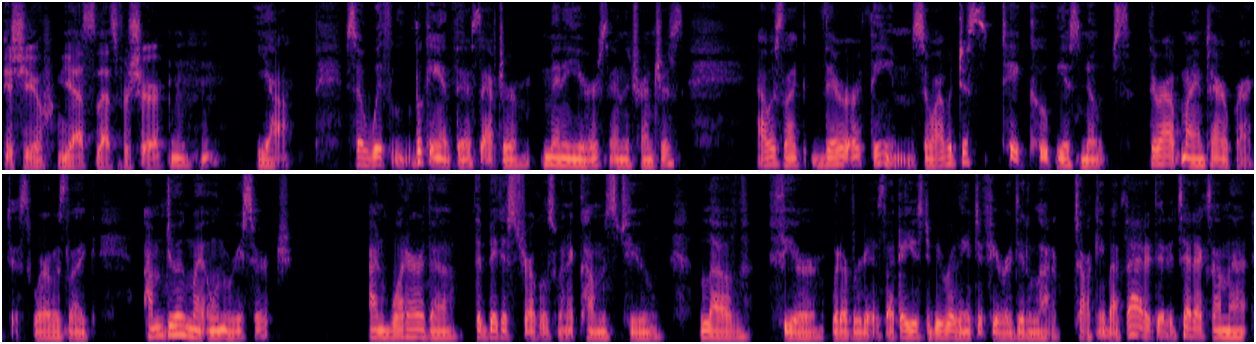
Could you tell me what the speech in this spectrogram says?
issue. Yes, that's for sure. Mm-hmm. Yeah. So with looking at this after many years in the trenches, I was like, there are themes. So I would just take copious notes throughout my entire practice where I was like, I'm doing my own research on what are the, the biggest struggles when it comes to love, fear, whatever it is. Like I used to be really into fear. I did a lot of talking about that. I did a TEDx on that.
